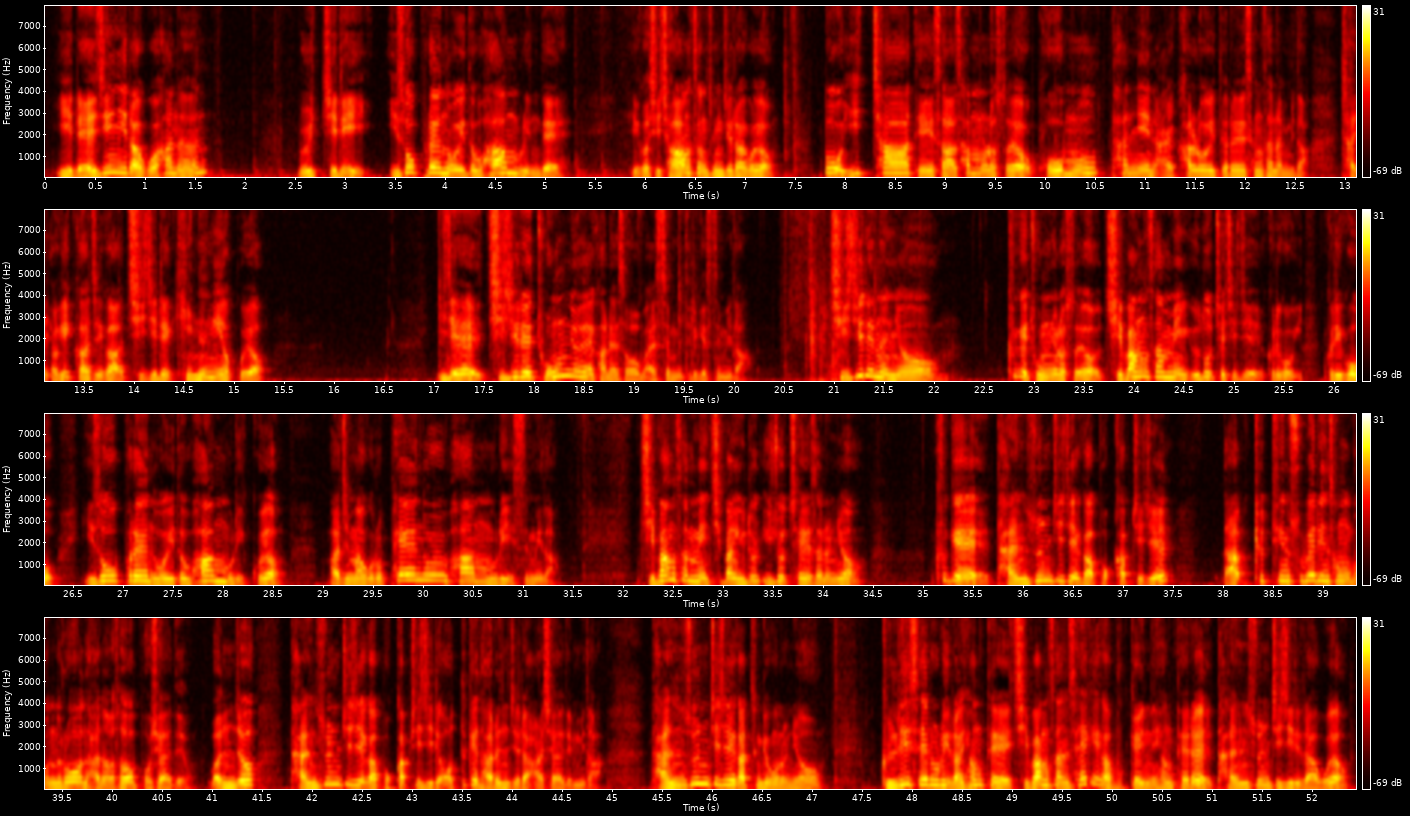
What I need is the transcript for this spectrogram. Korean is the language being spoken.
이 레진이라고 하는 물질이 이소프레노이드 화합물인데 이것이 저항성 증질하고요. 또 2차 대사 산물로서요. 고무, 탄닌, 알칼로이드를 생산합니다. 자, 여기까지가 지질의 기능이었고요. 이제 지질의 종류에 관해서 말씀을 드리겠습니다. 지질에는요. 크게 종류로서요. 지방산 및 유도체 지질, 그리고 그리고 이소프레노이드 화합물이 있고요. 마지막으로 페놀 화합물이 있습니다. 지방산 및 지방 유조체에서는요. 크게 단순 지질과 복합 지질, 납큐틴 수베린 성분으로 나눠서 보셔야 돼요. 먼저 단순 지질과 복합 지질이 어떻게 다른지를 아셔야 됩니다. 단순 지질 같은 경우는요. 글리세롤이란 형태의 지방산 3개가 묶여 있는 형태를 단순 지질이라고요.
